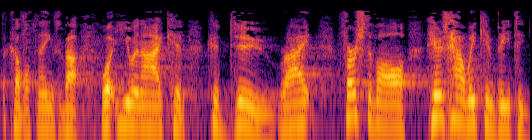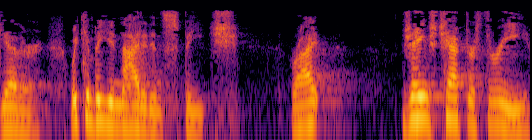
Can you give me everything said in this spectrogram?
a couple of things about what you and I could, could do, right? First of all, here's how we can be together. We can be united in speech, right? James chapter 3.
